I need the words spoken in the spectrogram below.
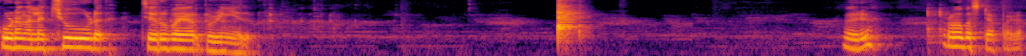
കൂടെ നല്ല ചൂട് ചെറുപയർ പുഴുങ്ങിയത്. ഒരു റോബസ്റ്റ പഴം.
